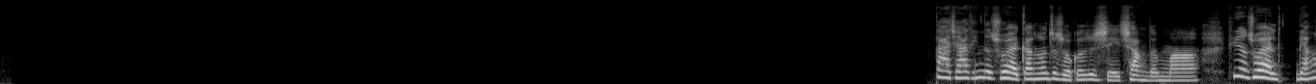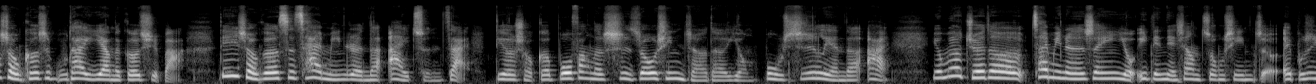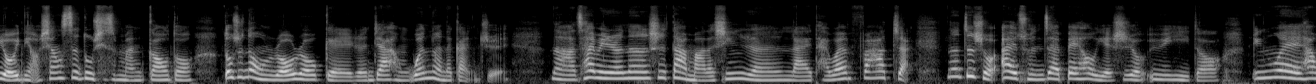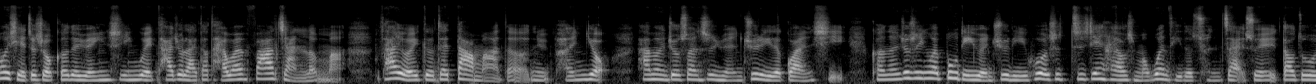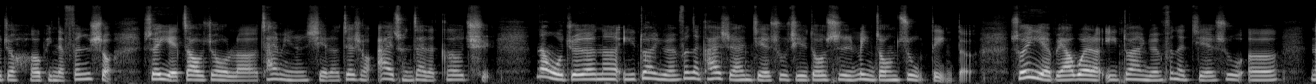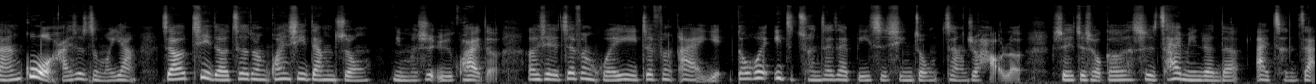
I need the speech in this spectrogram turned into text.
大家听得出来刚刚这首歌是谁唱的吗？听得出来两首歌是不太一样的歌曲吧？第一首歌是蔡明仁的《爱存在》，第二首歌播放的是周兴哲的《永不失联的爱》。有没有觉得蔡明仁的声音有一点点像周兴哲？诶，不是有一点哦，相似度其实蛮高的哦，都是那种柔柔给人家很温暖的感觉。那蔡明仁呢是大马的新人来台湾发展，那这首《爱存在》背后也是有寓意的哦，因为他会写这首歌的原因是因为他就来到台湾发展了嘛，他有一个在大马的女朋友，他们就算是远距离的关系，可能就是因为不敌远距离，或者是之间还有什么问题的存在，所以到最后就和平的分手，所以也造就了蔡明仁写了这首《爱存在》的歌曲。那我觉得呢，一段缘分的开始和结束其实都是命中注定的，所以也不要为了一段缘分的结束而难过，还是怎么样。只要记得这段关系当中中你们是愉快的，而且这份回忆、这份爱也都会一直存在在彼此心中，这样就好了。所以这首歌是蔡明仁的《爱存在》。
